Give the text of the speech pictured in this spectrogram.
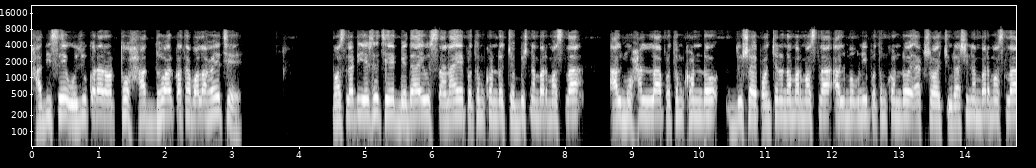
হাদিসে অজু করার অর্থ হাত ধোয়ার কথা বলা হয়েছে। মশলাটি এসেছে বেদায়ু সানায়ে প্রথম খণ্ড চব্বিশ নম্বর মশলা আল মুহাল্লা প্রথম খণ্ড দুশো পঞ্চান্ন নম্বর মশলা আল মগনি প্রথম খণ্ড একশো চুরাশি নম্বর মশলা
